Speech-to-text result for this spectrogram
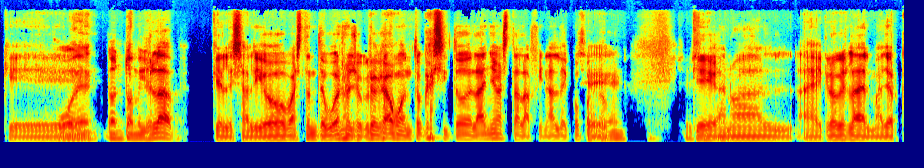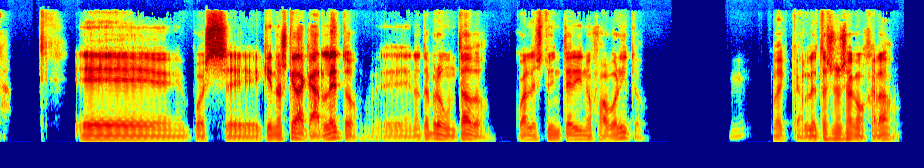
Que, Joder, don Tomislav. Que le salió bastante bueno. Yo creo que aguantó casi todo el año hasta la final de Copa, Sí, ¿no? sí, que sí. ganó al. a- creo que es la del Mallorca. Eh, pues, eh, ¿qué nos queda, Carleto? Eh, no te he preguntado. ¿Cuál es tu interino favorito? Mm. Uy, Carleto se nos ha congelado.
